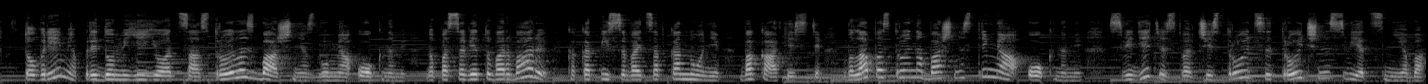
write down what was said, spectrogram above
В то время при доме ее отца строилась башня с двумя окнами, но по совету Варвары, как описывается в каноне в Акафисте, была построена башня с тремя окнами, свидетельство в честь троечный свет с неба,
